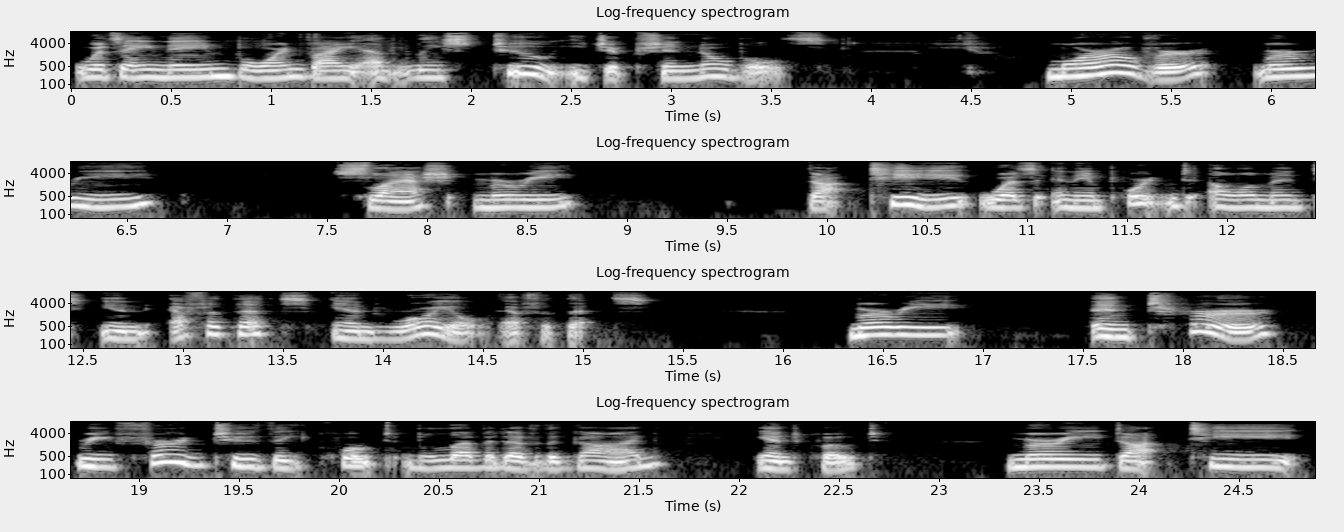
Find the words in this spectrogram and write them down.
was a name borne by at least two Egyptian nobles. Moreover, Marie slash Marie dot T was an important element in epithets and royal epithets. Murray and referred to the quote, beloved of the god, end quote. Murray.t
